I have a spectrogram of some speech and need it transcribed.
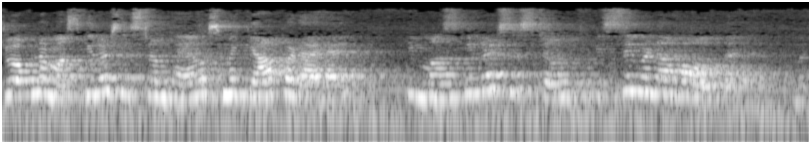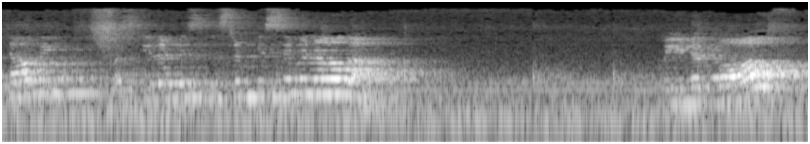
जो अपना मस्कुलर सिस्टम है, उसमें क्या पढ़ा है? कि मस्कुलर सिस्टम किससे बना हुआ होता है? बताओ भाई मस्कुलर सिस्टम किससे बना होगा? मेड अप ऑफ़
